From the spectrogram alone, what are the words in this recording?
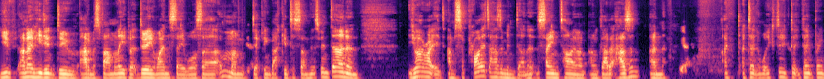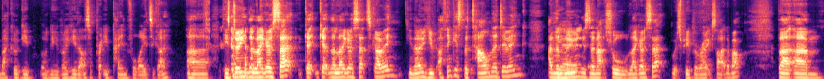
you, I know he didn't do Addams Family, but doing Wednesday was, uh, mm, I'm dipping back into something that's been done. And you are right. It, I'm surprised it hasn't been done. At the same time, I'm, I'm glad it hasn't. And Yeah. I, I don't know what you could do. Don't, don't bring back Oogie Oogie Boogie. That was a pretty painful way to go. Uh, he's doing the Lego set. Get get the Lego sets going. You know, you. I think it's the town they're doing, and the Yeah. moon is an actual Lego set, which people are very excited about. But um,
